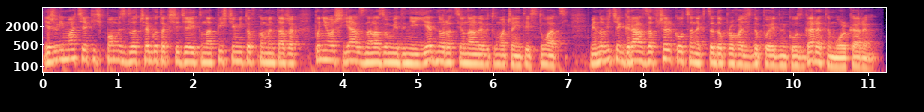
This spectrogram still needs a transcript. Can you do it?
Jeżeli macie jakiś pomysł, dlaczego tak się dzieje, to napiszcie mi to w komentarzach, ponieważ ja znalazłem jedynie jedno racjonalne wytłumaczenie tej sytuacji. Mianowicie gra za wszelką cenę chce doprowadzić do pojedynku z Garethem Walkerem.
